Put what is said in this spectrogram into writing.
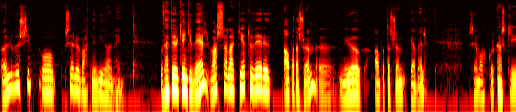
Ölfusi og selur vatnið viðaðum heim. Og þetta hefur gengið vel. Vassala getur verið ábætarsöm, mjög ábætarsöm, jável sem okkur kannski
